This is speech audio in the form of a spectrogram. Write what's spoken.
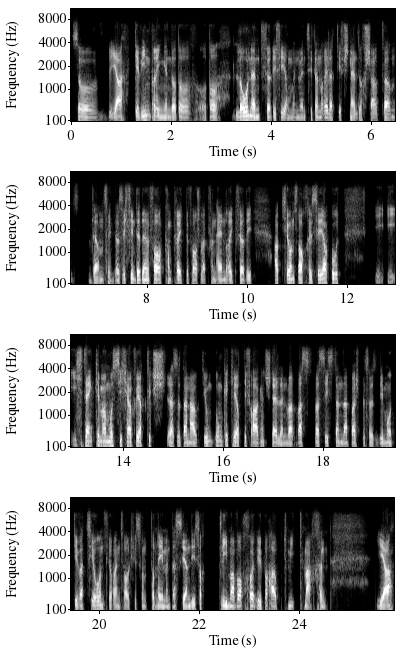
so ja, gewinnbringend oder, oder lohnend für die Firmen, wenn sie dann relativ schnell durchschaut werden, werden sind. Also ich finde den vor, konkreten Vorschlag von Henrik für die Aktionswoche sehr gut. Ich, ich denke, man muss sich auch wirklich, also dann auch die um, umgekehrte Fragen stellen. Was, was ist dann da beispielsweise die Motivation für ein solches Unternehmen, dass sie an dieser Klimawoche überhaupt mitmachen? Ja,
